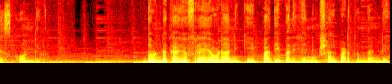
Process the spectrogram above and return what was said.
చేసుకోండి. దొండకాయ ఫ్రై అవ్వడానికి పది పదిహేను నిమిషాలు పడుతుందండి.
